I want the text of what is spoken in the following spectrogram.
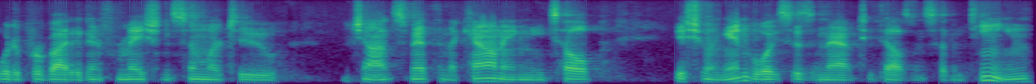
would have provided information similar to John Smith in accounting needs help issuing invoices in NAV 2017,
